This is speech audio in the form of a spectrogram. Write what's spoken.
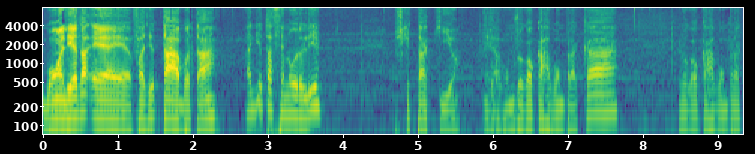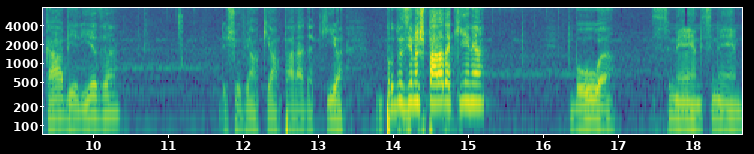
bom ali é, da, é fazer tábua, tá? Ali tá a cenoura ali. Acho que tá aqui, ó. É, vamos jogar o carvão pra cá. Jogar o carvão pra cá, beleza. Deixa eu ver aqui uma parada aqui, ó. Produzindo as paradas aqui, né? Boa. Isso mesmo, isso mesmo.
